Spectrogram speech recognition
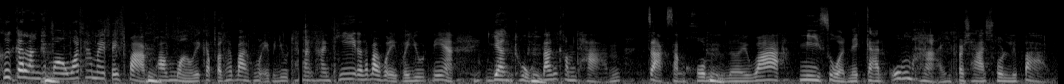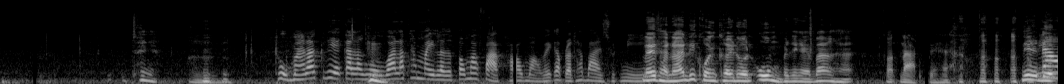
คือกำลังจะมองว่าทำไมไปฝากความหวังไว้กับรัฐบาลพลเอกประยุทธ์ทางทางที่รัฐบาลพลเอกประยุทธ์เนี่ยยังถูกตั้งคำถามจากสังคมอยู่เลยว่า มีส่วนในการอุ้มหายประชาชนหรือเปล่า ใช่ไงถูกไหมแล้วเรียกำลังงงว่าแล้วทำไมเราจะต้องมาฝากความหวังไว้กับรัฐบาลชุดนี้ ในฐานะที่คนเคยโดนอุ้มเป็นยังไงบ้างฮะก็หนักเลยฮะเนี่ยโดนเน่า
